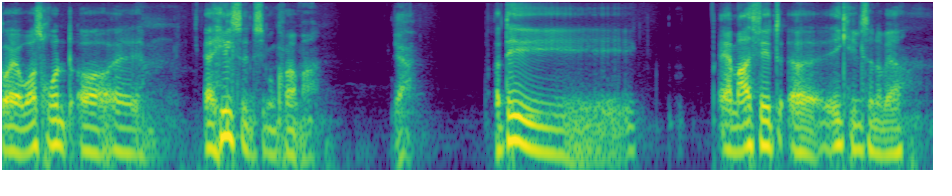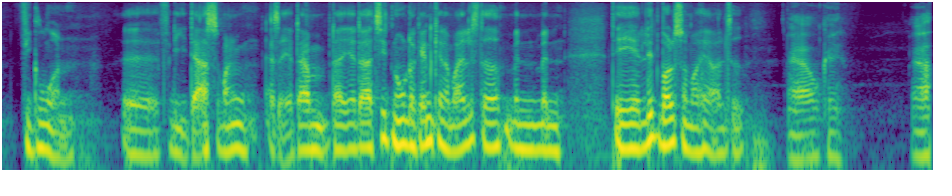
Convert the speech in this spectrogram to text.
går jeg jo også rundt og øh, er hele tiden Simon Kvam her. Ja. Og det er meget fedt øh, ikke hele tiden at være figuren. Øh, fordi der er så mange, altså ja, der, er- der, ja, der er tit nogen, der genkender mig alle steder, men, men det er lidt voldsommere her altid. Ja, okay. Ja.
